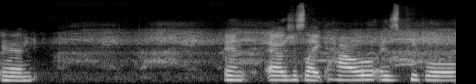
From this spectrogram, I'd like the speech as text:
and and I was just like how is people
